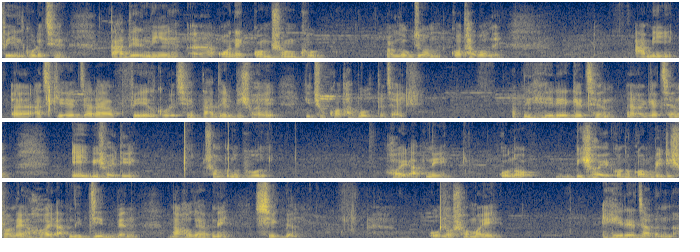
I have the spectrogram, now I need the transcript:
ফেল করেছে, তাদের নিয়ে অনেক কম সংখ্যক লোকজন কথা বলে। আমি আজকে যারা ফেল করেছে তাদের বিষয়ে কিছু কথা বলতে চাই। আপনি হেরে গেছেন গেছেন। এই বিষয়টি সম্পূর্ণ ভুল। হয় আপনি কোনো বিষয়ে, কোনো কম্পিটিশনে হয় আপনি জিতবেন, না হলে আপনি শিখবেন। কোনো সময়ে হেরে যাবেন না।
